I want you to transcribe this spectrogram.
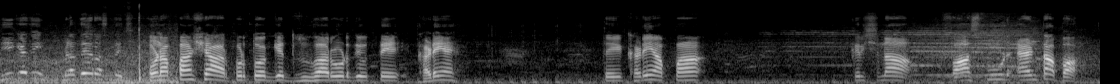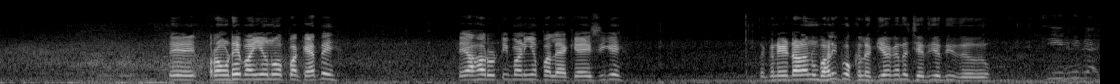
ਠੀਕ ਹੈ ਜੀ ਮਿਲਦੇ ਆ ਰਸਤੇ 'ਚ। ਹੁਣ ਆਪਾਂ ਹੁਸ਼ਿਆਰਪੁਰ ਤੋਂ ਅੱਗੇ ਦੂਹਾ ਰੋਡ ਦੇ ਉੱਤੇ ਖੜੇ ਆਂ। ਤੇ ਖੜੇ ਆਂ ਆਪਾਂ Krishna fast food and dhaba. ਤੇ ਪਰੌਂਠੇ ਬਾਈਆਂ ਨੂੰ ਆਪਾਂ ਕਹਤੇ ਤੇ। ਆਹ ਰੋਟੀ ਪਾਣੀ ਆਪਾਂ ਲੈ ਕੇ ਆਏ ਸੀਗੇ। ਤੇ ਕੈਨੇਡਾ ਵਾਲਿਆਂ ਨੂੰ ਬਾਹਲੀ ਭੁੱਖ ਲੱਗੀ ਆ ਕਹਿੰਦੇ ਛੇਤੀ ਛੇਤੀ ਦੇ ਦਿਓ। ਖੀਰ ਵੀ ਲਿਆਈ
